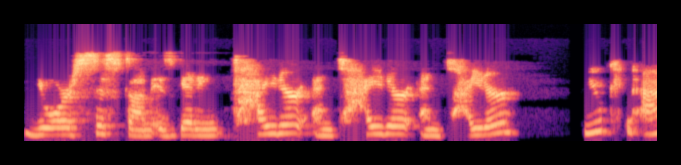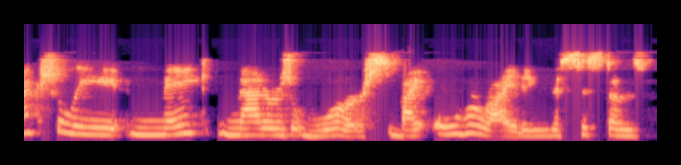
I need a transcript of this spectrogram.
your system is getting tighter and tighter and tighter you can actually make matters worse by overriding the system's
